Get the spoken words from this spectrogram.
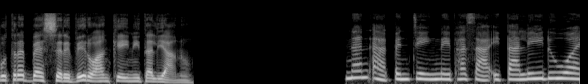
Potrebbe essere vero anche in italiano. นั่นอาจเป็นจริงในภาษาอิตาลีด้วย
